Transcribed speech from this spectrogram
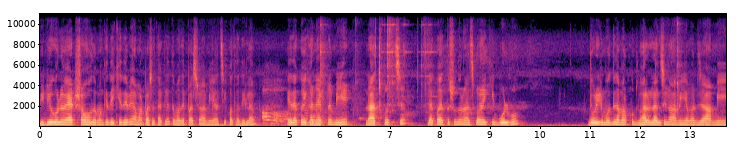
ভিডিওগুলো অ্যাড সহ তোমাকে দেখে দেবে, আমার পাশে থাকলে তোমাদের পাশেও আমি আছি, কথা দিলাম। এ দেখো, এখানে একটা মেয়ে নাচ করছে। দেখো, এত সুন্দর নাচ করে, কি বলব? দড়ির মধ্যে আমার খুব ভালো লাগছিল, আমি, আমার যা মেয়ে,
